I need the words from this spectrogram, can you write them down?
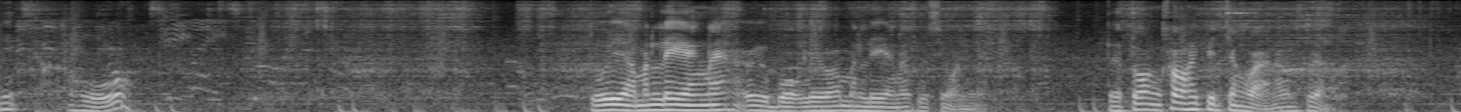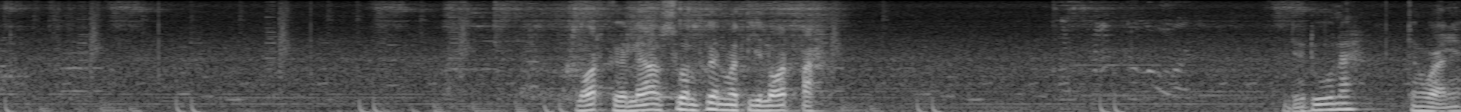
นี่โอ้โหตัวอะมันแรงนะเออบอกเลยว่ามันแรงนะคุณสอนเนี่ยแต่ต้องเข้าให้เป็นจังหวะนะเพื่อน ลอดเกิดแล้วชวนเพื่อนมาตีลอดปะเดี๋ยวดูนะ จังหวะนี้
